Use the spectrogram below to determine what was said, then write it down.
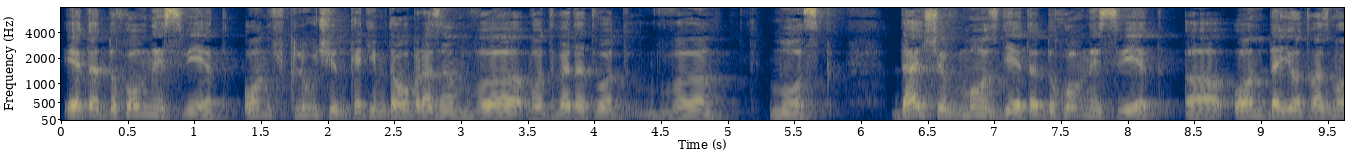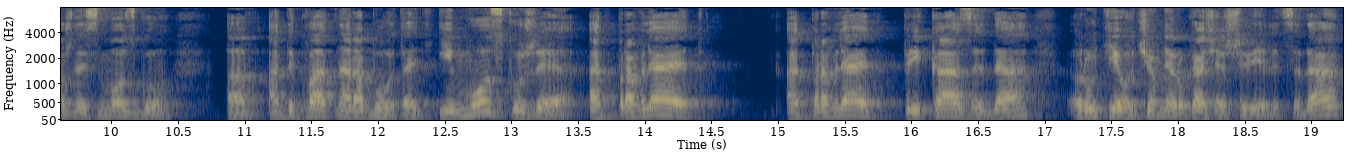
Этот духовный свет, он включен каким-то образом в, вот в этот вот в мозг. Дальше в мозге этот духовный свет, э, он дает возможность мозгу э, адекватно работать. И мозг уже отправляет, отправляет приказы, да, руке. Вот чем у меня рука сейчас шевелится, да?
